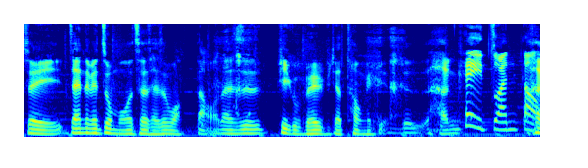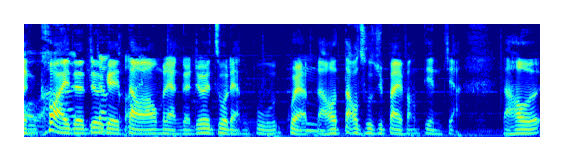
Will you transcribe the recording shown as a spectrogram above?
所以在那边坐摩托车才是王道，但是屁股会比较痛一点，就是很可以钻到，很快的就可以到。然后我们两个人就会做两部 grab，然后到处去拜访店家，然后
